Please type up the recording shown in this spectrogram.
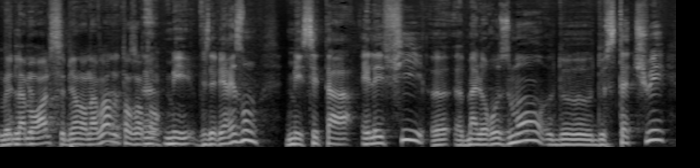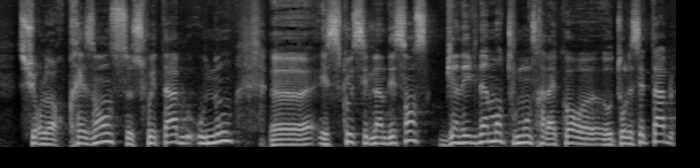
Mais de la morale, c'est bien d'en avoir de temps en temps. Euh, mais vous avez raison. Mais c'est à LFI, euh, malheureusement, de, de, statuer sur leur présence souhaitable ou non. Euh, est-ce que c'est de l'indécence? Bien évidemment, tout le monde sera d'accord autour de cette table,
